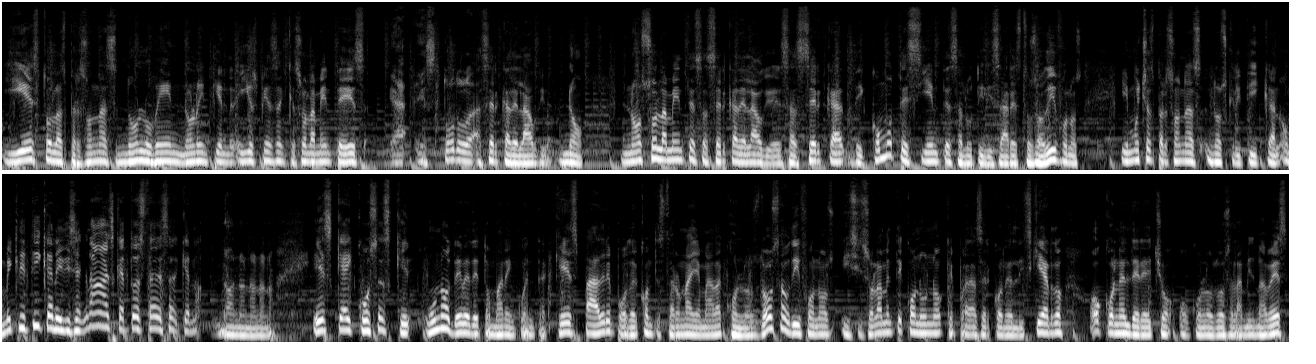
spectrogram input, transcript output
y esto las personas no lo ven, no lo entienden. Ellos piensan que solamente es, eh, es todo acerca del audio. No, no solamente es acerca del audio, es acerca de cómo te sientes al utilizar estos audífonos. Y muchas personas nos critican o me critican y dicen, no, es que tú estás, que no, no, no, no, no. Es que hay cosas que uno debe de tomar en cuenta, que es padre poder contestar una llamada con los dos audífonos y si solamente con uno, que puede hacer con el izquierdo o con el derecho o con los dos a la misma vez.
